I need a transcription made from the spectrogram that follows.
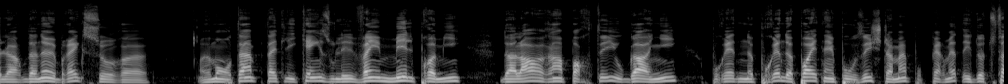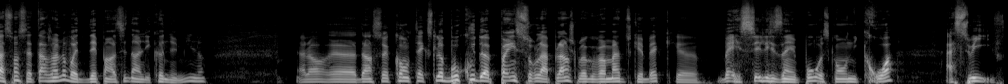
leur donner un break sur un montant, peut-être les 15 ou les 20 000 premiers dollars remportés ou gagnés ne pourraient ne pas être imposés justement pour permettre, et de toute façon, cet argent-là va être dépensé dans l'économie. Alors, dans ce contexte-là, beaucoup de pain sur la planche le gouvernement du Québec, baisser les impôts, est-ce qu'on y croit? à suivre.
